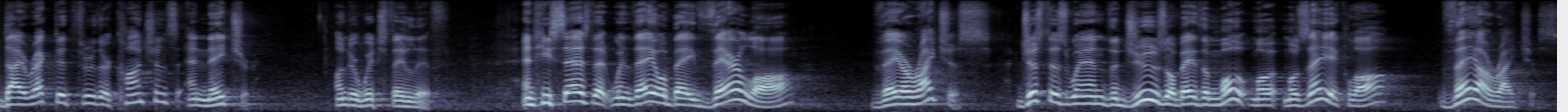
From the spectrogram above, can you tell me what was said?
directed through their conscience and nature under which they live. And he says that when they obey their law, they are righteous. Just as when the Jews obey the Mosaic law, they are righteous.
